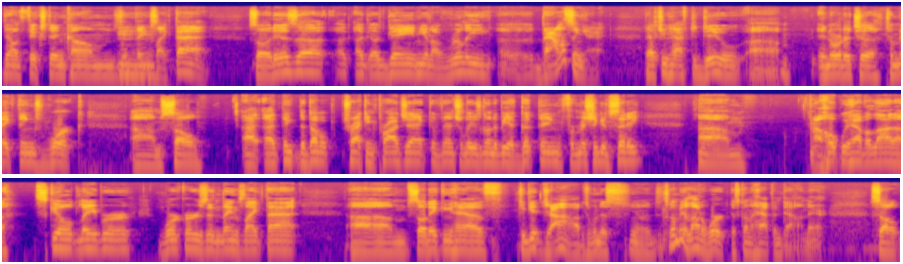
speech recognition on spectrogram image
they're on fixed incomes and mm-hmm. things like that. So it is a, a, a game, you know, really uh, balancing act that you have to do um, in order to to make things work. Um, so I, I, think the double tracking project eventually is going to be a good thing for Michigan City. Um, I hope we have a lot of skilled labor workers and things like that um, so they can have to get jobs when this, you know, it's going to be a lot of work that's going to happen down there. So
